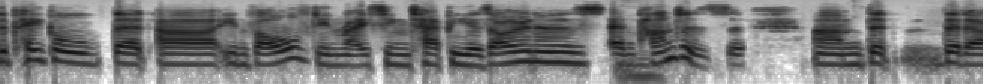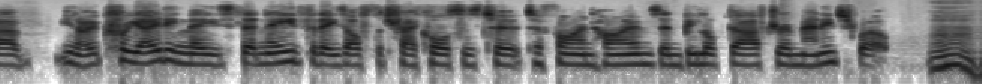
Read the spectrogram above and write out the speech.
the people that are involved in racing tappy as owners and punters um, that that are you know creating these the need for these off the track horses to to find homes and be looked after and managed well. Mm.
